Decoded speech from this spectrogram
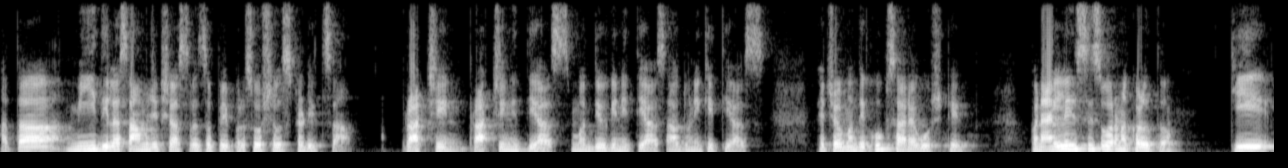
आता मी दिला सामाजिक शास्त्राचा पेपर सोशल स्टडीजचा प्राचीन प्राचीन इतिहास मध्ययुगीन इतिहास आधुनिक इतिहास याच्यामध्ये खूप साऱ्या गोष्टी आहेत. पण ॲनालिसिसवरनं कळतं की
